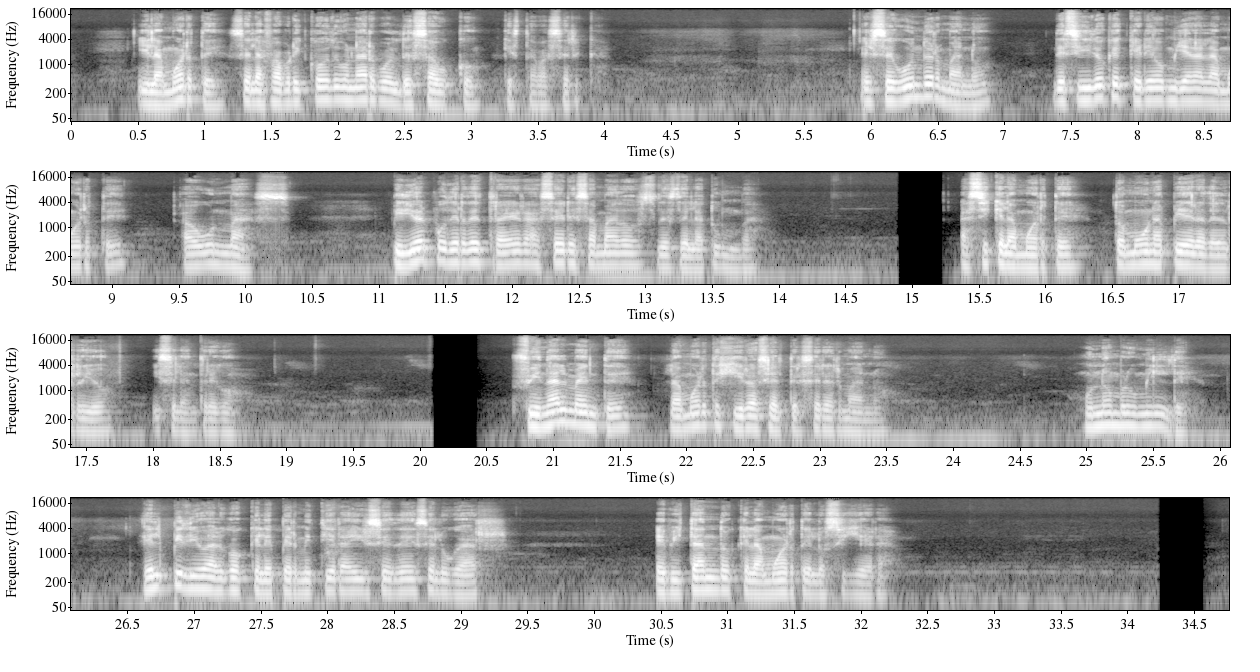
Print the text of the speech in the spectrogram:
y la muerte se la fabricó de un árbol de sauco que estaba cerca. El segundo hermano decidió que quería humillar a la muerte aún más. Pidió el poder de traer a seres amados desde la tumba. Así que la muerte tomó una piedra del río y se la entregó. Finalmente, la muerte giró hacia el tercer hermano, un hombre humilde. Él pidió algo que le permitiera irse de ese lugar, evitando que la muerte lo siguiera.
